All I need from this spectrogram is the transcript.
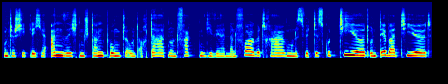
unterschiedliche Ansichten, Standpunkte und auch Daten und Fakten, die werden dann vorgetragen und es wird diskutiert und debattiert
